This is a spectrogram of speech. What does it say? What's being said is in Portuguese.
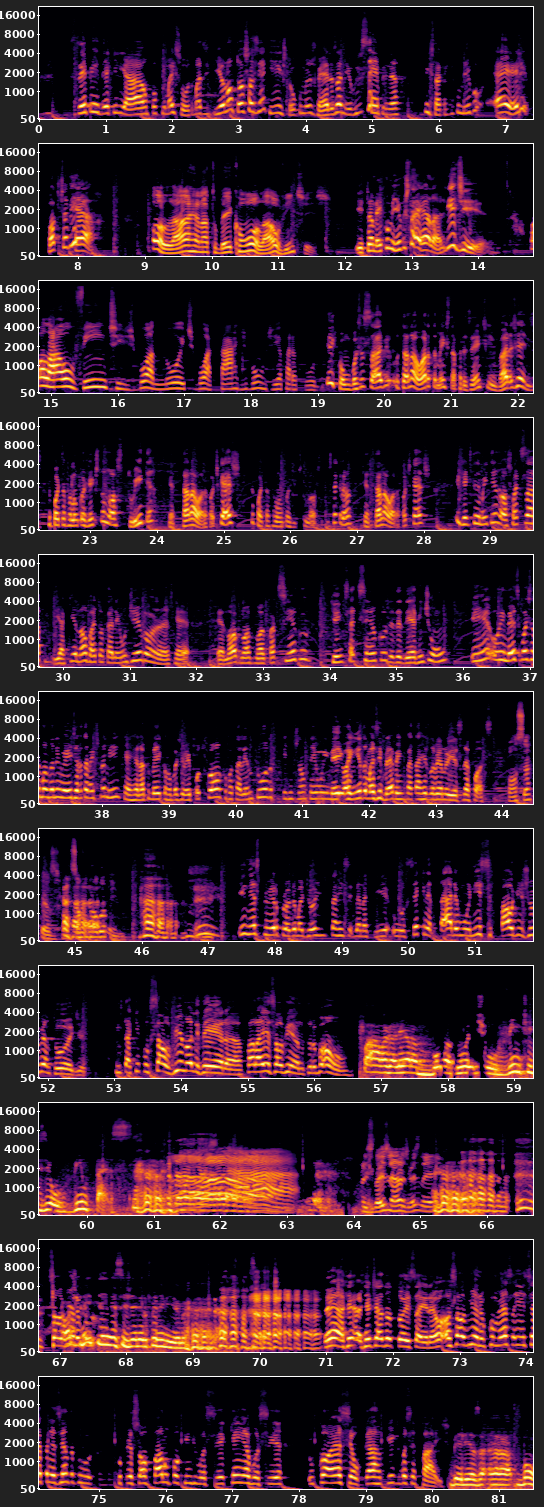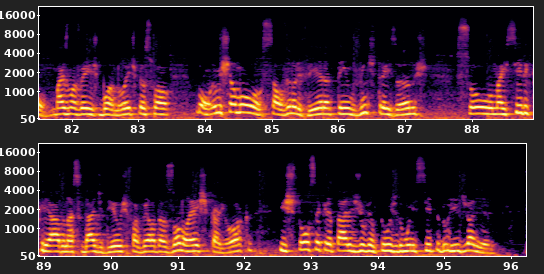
Sem perder aquele ar um pouquinho mais solto. Mas e eu não tô sozinho aqui, estou com meus velhos amigos de sempre, né? Quem está aqui comigo é ele, Fox Xavier. Olá, Renato Bacon. Olá, ouvintes. E também comigo está ela, Lid. Olá, ouvintes. Boa noite, boa tarde, bom dia para todos. E como você sabe, o Tá Na Hora também está presente em várias redes. Você pode estar falando com a gente no nosso Twitter, que é Tá Na Hora Podcast. Você pode estar falando com a gente no nosso Instagram, que é Tá Na Hora Podcast. E a gente também tem o nosso WhatsApp. E aqui não vai tocar nenhum jingle, é, que é, é 99945 575 DDD é 21 e o e-mail você pode estar mandando e-mail diretamente para mim, que é renatobacon.gmail.com, que eu vou estar lendo tudo, porque a gente não tem um e-mail ainda, mas em breve a gente vai estar resolvendo isso, né, Fox? Com certeza, só o domínio. e nesse primeiro programa de hoje a gente está recebendo aqui o secretário municipal de juventude. A gente está aqui com Salvino Oliveira. Fala aí, Salvino, tudo bom? Fala galera, boa noite, ouvintes e ouvintas. Ah! Os dois anos, gostei. Eu acho que nem tem esse gênero feminino. é, a gente, a gente já adotou isso aí, né? Ô, Salvino, começa aí, se apresenta pro, pro pessoal, fala um pouquinho de você, quem é você, qual é seu carro, o que, que você faz? Beleza, uh, bom, mais uma vez, boa noite, pessoal. Bom, eu me chamo Salvino Oliveira, tenho 23 anos, sou nascido e criado na Cidade de Deus, favela da Zona Oeste Carioca, estou secretário de Juventude do município do Rio de Janeiro.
